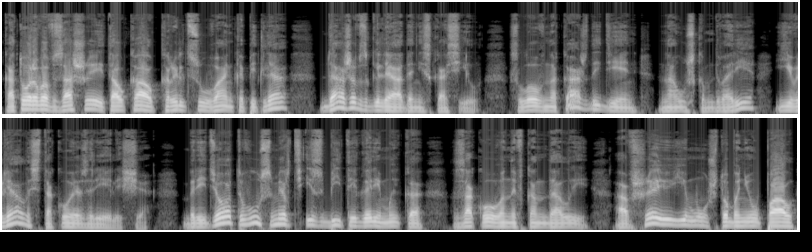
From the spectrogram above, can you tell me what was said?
которого в зашей толкал к крыльцу Ванька Петля, даже взгляда не скосил, словно каждый день на узком дворе являлось такое зрелище. Бредет в усмерть избитый горемыка, закованный в кандалы, а в шею ему, чтобы не упал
